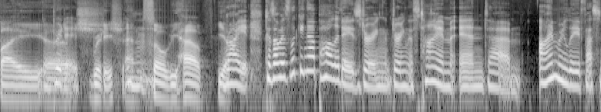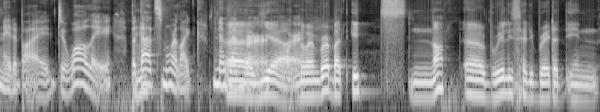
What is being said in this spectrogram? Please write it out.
by uh, British. British, and so we have yeah. Right. Because I was looking up holidays during during this time, and um, I'm really fascinated by Diwali, but that's more like November. Uh, yeah, or- November, but it's not uh, really celebrated in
